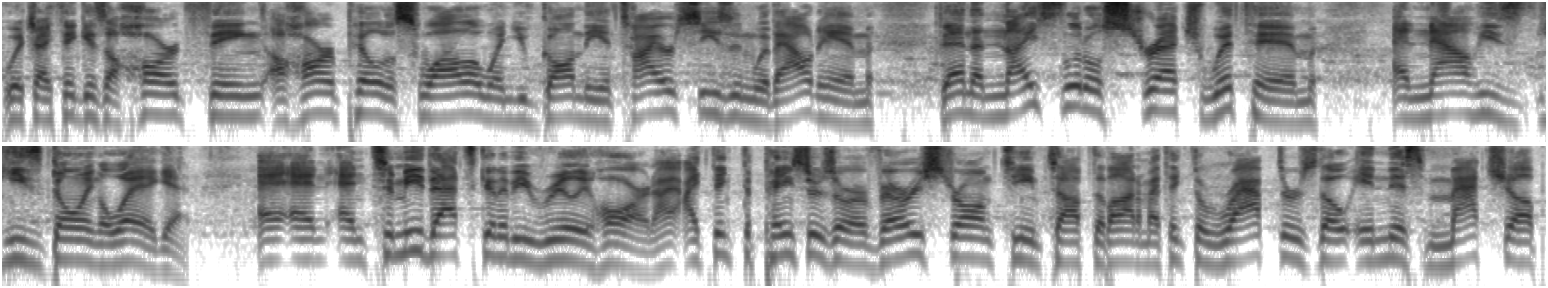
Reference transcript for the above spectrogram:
which I think is a hard thing, a hard pill to swallow when you've gone the entire season without him. Then a nice little stretch with him, and now he's he's going away again. And and, and to me, that's going to be really hard. I, I, think the Pacers are a very strong team, top to bottom. I think the Raptors, though, in this matchup,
